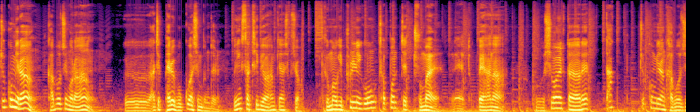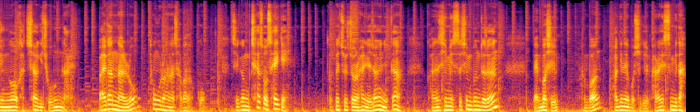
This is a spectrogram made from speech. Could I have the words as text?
쭈꾸미랑 갑오징어랑 그 아직 배를 못 구하신 분들 윙스타 TV와 함께 하십시오. 금어기 풀리고 첫 번째 주말에 독배 하나 10월 달에 딱 쭈꾸미랑 갑오징어 같이 하기 좋은 날 빨간 날로 통으로 하나 잡아놨고 지금 최소 3개 독배 출조를 할 예정이니까 관심 있으신 분들은 멤버십 한번 확인해 보시길 바라겠습니다.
